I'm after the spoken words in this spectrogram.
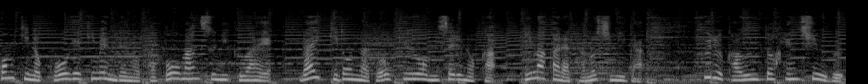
今季の攻撃面でのパフォーマンスに加え、来季どんな投球を見せるのか、今から楽しみだ。フルカウント編集部、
